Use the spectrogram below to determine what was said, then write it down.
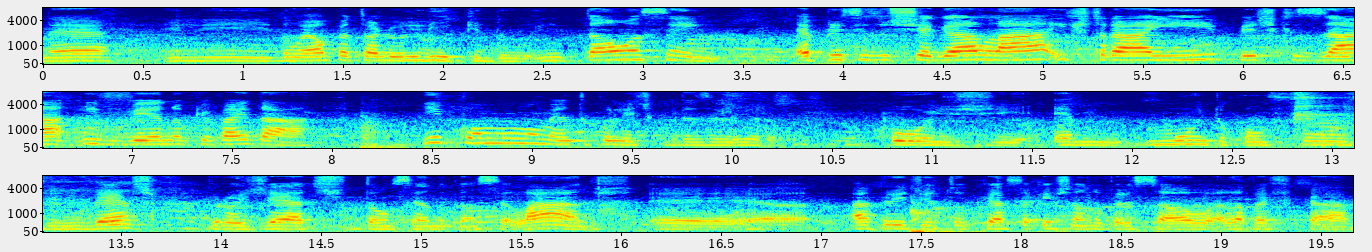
né? Ele não é um petróleo líquido. Então, assim, é preciso chegar lá, extrair, pesquisar e ver no que vai dar. E como o momento político brasileiro hoje é muito confuso, diversos projetos estão sendo cancelados, é, acredito que essa questão do pré-sal ela vai ficar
